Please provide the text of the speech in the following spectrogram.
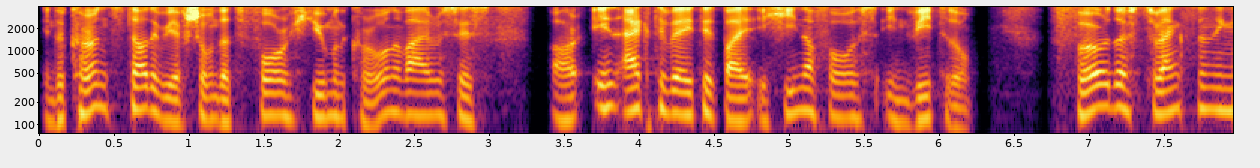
In the current study, we have shown that four human coronaviruses are inactivated by echinophores in vitro, further strengthening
